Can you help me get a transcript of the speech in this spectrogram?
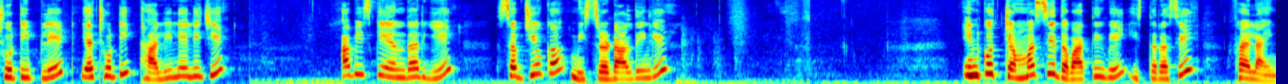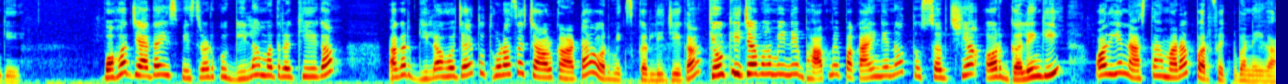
छोटी प्लेट या छोटी थाली ले लीजिए। अब इसके अंदर ये सब्जियों का मिश्रण डाल देंगे। इनको चम्मच से दबाते हुए इस तरह से फैलाएँगे। बहुत ज़्यादा इस मिश्रण को गीला मत रखिएगा। अगर गीला हो जाए तो थोड़ा सा चावल का आटा और मिक्स कर लीजिएगा। क्योंकि जब हम इन्हें भाप में पकाएँगे ना तो सब्ज़ियाँ और गलेंगी और ये नाश्ता हमारा परफेक्ट बनेगा।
